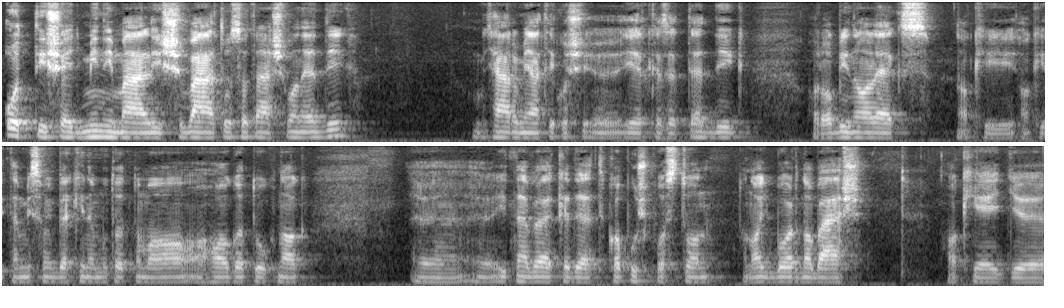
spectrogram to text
Ott is egy minimális változtatás van eddig, hogy három játékos érkezett eddig, a Robin Alex, aki, akit nem hiszem, hogy be kéne mutatnom a, a hallgatóknak, itt nevelkedett kapusposzton, a Nagy Barnabás, aki egy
